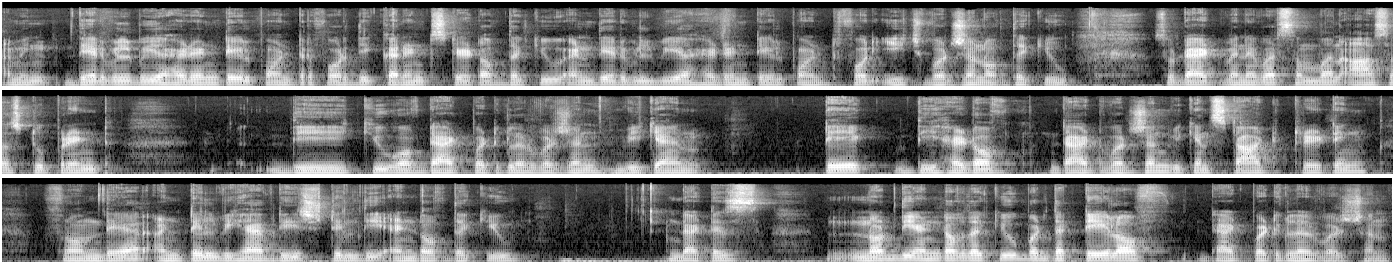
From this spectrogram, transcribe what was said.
I mean, there will be a head and tail pointer for the current state of the queue and there will be a head and tail pointer for each version of the queue. So that whenever someone asks us to print the queue of that particular version, we can take the head of that version, we can start iterating from there until we have reached till the end of the queue. That is not the end of the queue, but the tail of that particular version.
